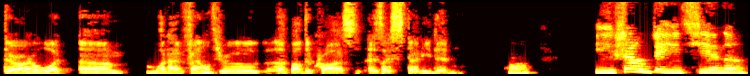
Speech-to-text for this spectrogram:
There are what um, what I've found through about the cross as I studied it. 嗯，以上这一些呢，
